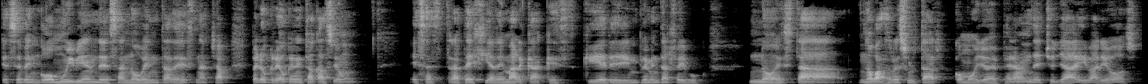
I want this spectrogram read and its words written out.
que se vengó muy bien de esa no venta de Snapchat. Pero creo que en esta ocasión esa estrategia de marca que quiere implementar Facebook no está no va a resultar como ellos esperan. De hecho, ya hay varios,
